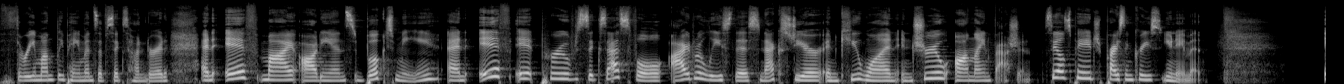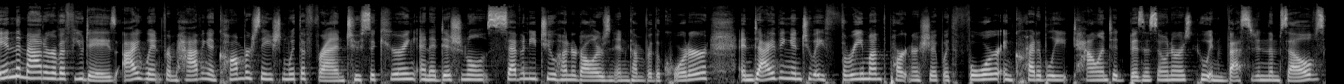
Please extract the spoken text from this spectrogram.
three monthly payments of 600 and if my audience booked me and if it proved successful i'd release this next year in q1 in true online fashion sales page price increase you name it in the matter of a few days, I went from having a conversation with a friend to securing an additional $7,200 in income for the quarter and diving into a three month partnership with four incredibly talented business owners who invested in themselves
